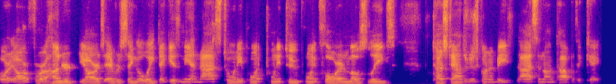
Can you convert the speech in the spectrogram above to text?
or, or for 100 yards every single week, that gives me a nice 20 point, 22 point floor in most leagues. Touchdowns are just going to be icing on top of the cake.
